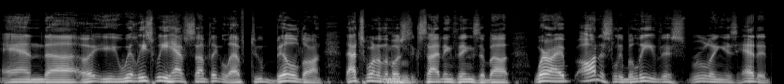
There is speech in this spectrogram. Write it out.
and uh, you- at least we have something left to build on. That's one of the most exciting things about where I honestly believe this ruling is headed.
